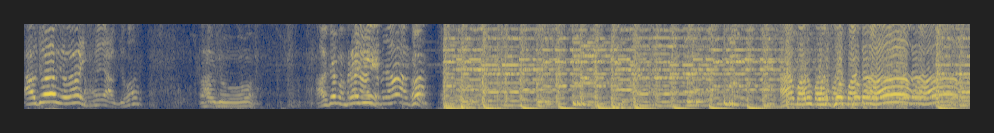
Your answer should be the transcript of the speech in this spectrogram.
હા. આવજો ભાઈ. હવે આવજો હો. આવજો. આવજો ભમરાજી. આવજો મારું પાંચસો પાટણ હા.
